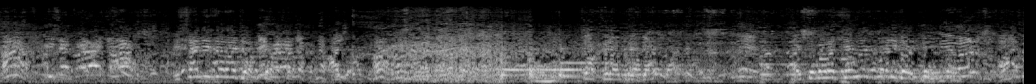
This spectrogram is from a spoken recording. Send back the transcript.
हा ईशा करायचं हा ईशानी जवाजो नाही करायचं चक्र में जाए तुम्हाला फेमस बड़ी करते आप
